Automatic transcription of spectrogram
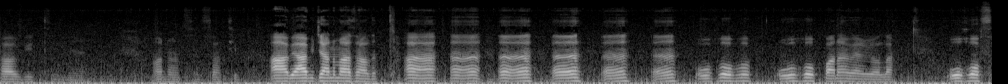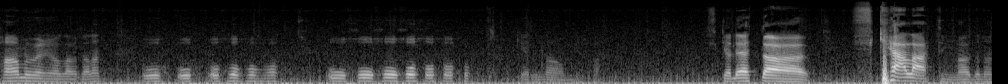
Sağ gitsin ya. Anasını satayım. Abi abi canım azaldı. Oh oh oh. Oh oh bana veriyorlar. Oh oh sağ mı veriyorlar da lan? Oh oh oh oh oh oh. Oh oh oh oh oh oh oh. Gelin abi. İskeletler. Skeletin adına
